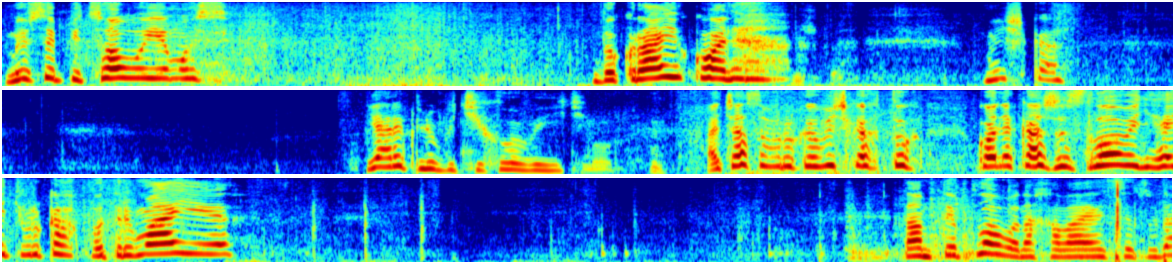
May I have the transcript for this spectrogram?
Ми все підсовуємось до краю коля. Мишка. Ярик любить їх ловити. А часом в рукавичках то Коля каже, зловить, геть в руках потримає. Там тепло, вона ховається туди.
